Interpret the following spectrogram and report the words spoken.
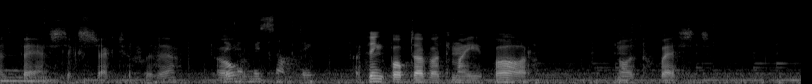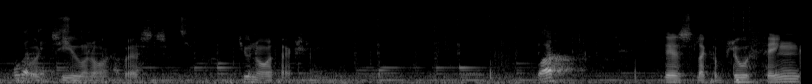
advanced extractor for that. I think Oh, I missed something. I think popped up at my bar. Northwest. What Or the- due northwest. Due north actually. What? There's like a blue thing,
